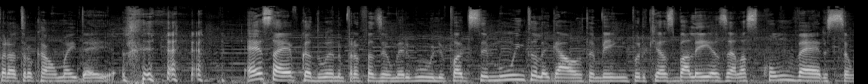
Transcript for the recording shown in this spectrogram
para trocar uma ideia. Essa época do ano para fazer o mergulho pode ser muito legal também, porque as baleias elas conversam.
